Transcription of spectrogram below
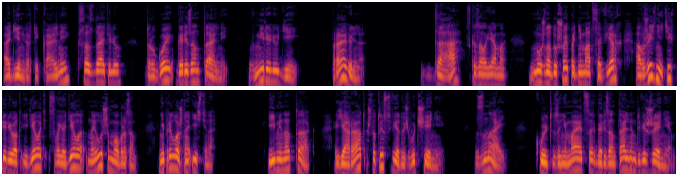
Один вертикальный, к Создателю, другой горизонтальный, в мире людей. Правильно? Да, сказал Яма, нужно душой подниматься вверх, а в жизни идти вперед и делать свое дело наилучшим образом. Непреложная истина. Именно так. Я рад, что ты сведущ в учении. Знай, культ занимается горизонтальным движением.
